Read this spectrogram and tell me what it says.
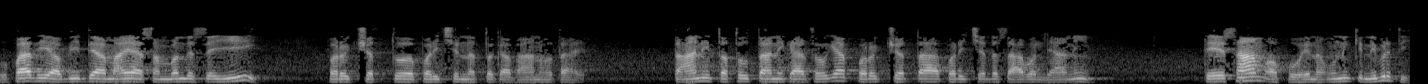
उपाधि, अविद्या, माया संबंध से ही परोक्षत्व परिचिन्नत्व का भान होता है। तानी तथोत्तानी का अर्थ हो गया, परोक्षता, परिच्छेद, सावल्यानी। तेसाम अपोहे न, उनकी निवृत्ति।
